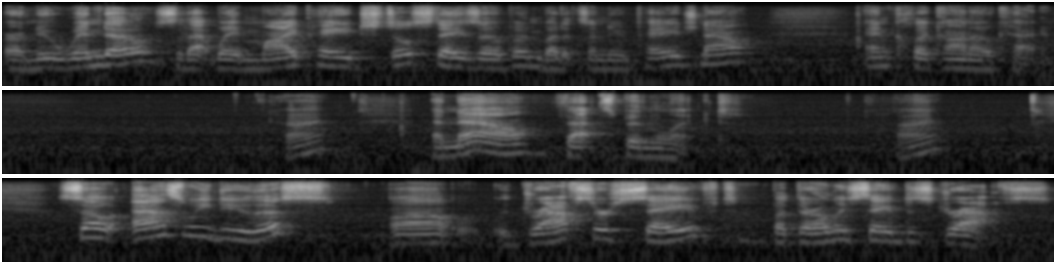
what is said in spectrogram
or a new window so that way my page still stays open but it's a new page now and click on OK. Okay, and now that's been linked. Okay, so as we do this, uh, drafts are saved, but they're only saved as drafts.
